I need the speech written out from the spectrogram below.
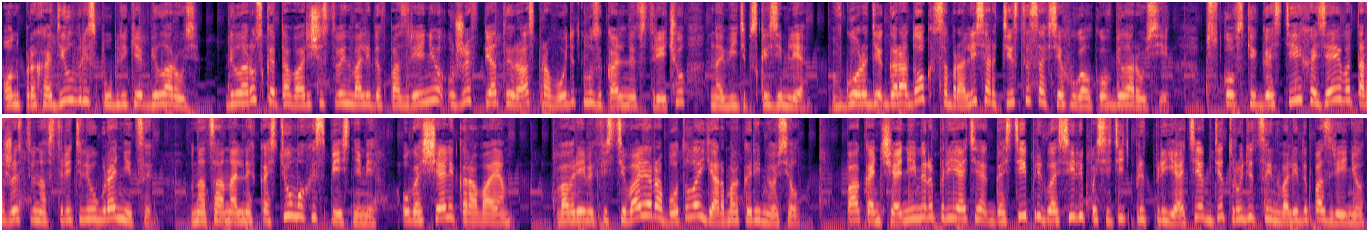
Он проходил в Республике Беларусь. Белорусское товарищество инвалидов по зрению уже в пятый раз проводит музыкальную встречу на Витебской земле. В городе Городок собрались артисты со всех уголков Белоруссии. Псковских гостей хозяева торжественно встретили у границы в национальных костюмах и с песнями. Угощали караваем. Во время фестиваля работала ярмарка ремесел. По окончании мероприятия гостей пригласили посетить предприятие, где трудятся инвалиды по зрению,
